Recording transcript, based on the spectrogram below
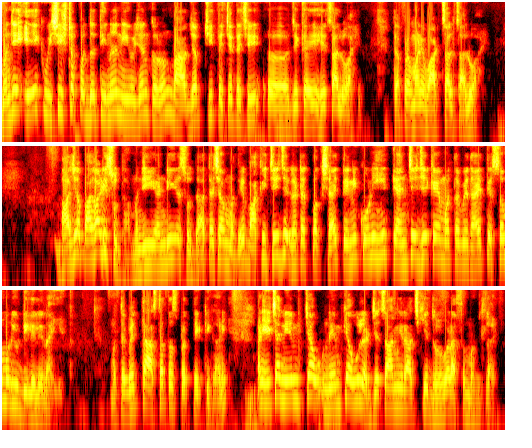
म्हणजे एक विशिष्ट पद्धतीनं नियोजन करून भाजपची त्याचे त्याचे जे काही हे चालू आहे त्याप्रमाणे वाटचाल चालू आहे. भाजप आघाडी सुद्धा म्हणजे एनडीए सुद्धा त्याच्यामध्ये बाकीचे जे घटक पक्ष आहेत त्यांनी कोणीही त्यांचे जे काही मतभेद आहेत ते समोर येऊ दिलेले नाहीयेत. मतभेद तर असतातच प्रत्येक ठिकाणी. आणि ह्याच्या नेमक्या नेमक्या उलट ज्याचा आम्ही राजकीय धुळवड असं म्हटलं आहे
